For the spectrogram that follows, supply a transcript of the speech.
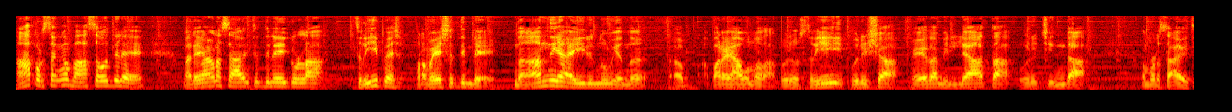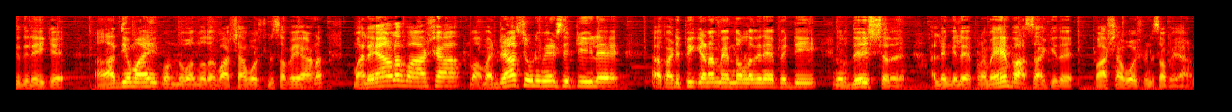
ആ പ്രസംഗം വാസ്തവത്തിലെ മലയാള സാഹിത്യത്തിലേക്കുള്ള സ്ത്രീ പ്രവേശത്തിന്റെ നാന്ദിയായിരുന്നു എന്ന് പറയാവുന്നതാണ്. ഒരു സ്ത്രീ പുരുഷ ഭേദമില്ലാത്ത ഒരു ചിന്ത നമ്മുടെ സാഹിത്യത്തിലേക്ക് ആദ്യമായി കൊണ്ടുവന്നത് ഭാഷാഭൂഷണി സഭയാണ്. മലയാള ഭാഷ മദ്രാസ് യൂണിവേഴ്സിറ്റിയിലെ പഠിപ്പിക്കണം എന്നുള്ളതിനെ പറ്റി നിർദ്ദേശിച്ചത് അല്ലെങ്കിൽ പ്രമേയം പാസ്സാക്കിയത് ഭാഷാഭൂഷണി സഭയാണ്.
